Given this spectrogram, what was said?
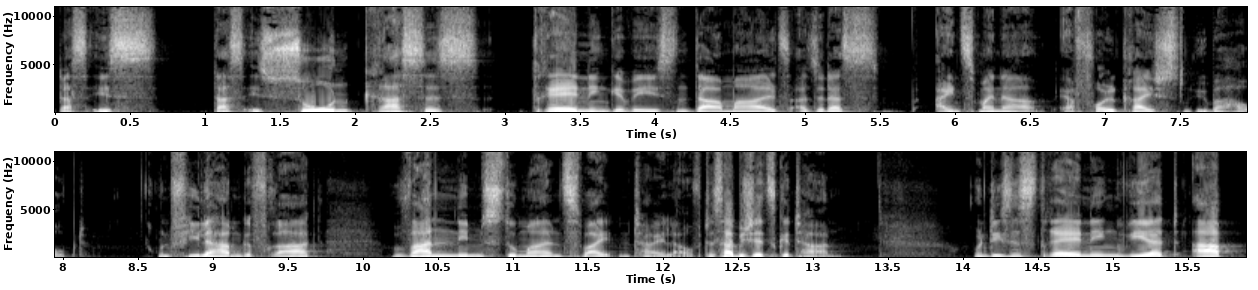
Das ist, das ist so ein krasses Training gewesen damals. Also das eins meiner erfolgreichsten überhaupt. Und viele haben gefragt, wann nimmst du mal einen zweiten Teil auf? Das habe ich jetzt getan. Und dieses Training wird ab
